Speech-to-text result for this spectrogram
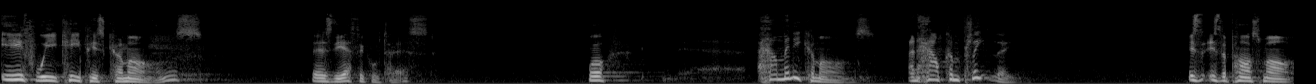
if we keep his commands. There's the ethical test. Well, how many commands? And how completely? Is, is the pass mark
